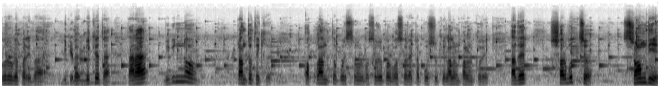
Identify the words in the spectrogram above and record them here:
গরুর ব্যাপারী বা- বিক্রেতা। তারা বিভিন্ন প্রান্ত থেকে অক্লান্ত পরিশ্রমের বছরের পর বছর একটা পশুকে লালন পালন করে তাদের সর্বোচ্চ শ্রম দিয়ে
